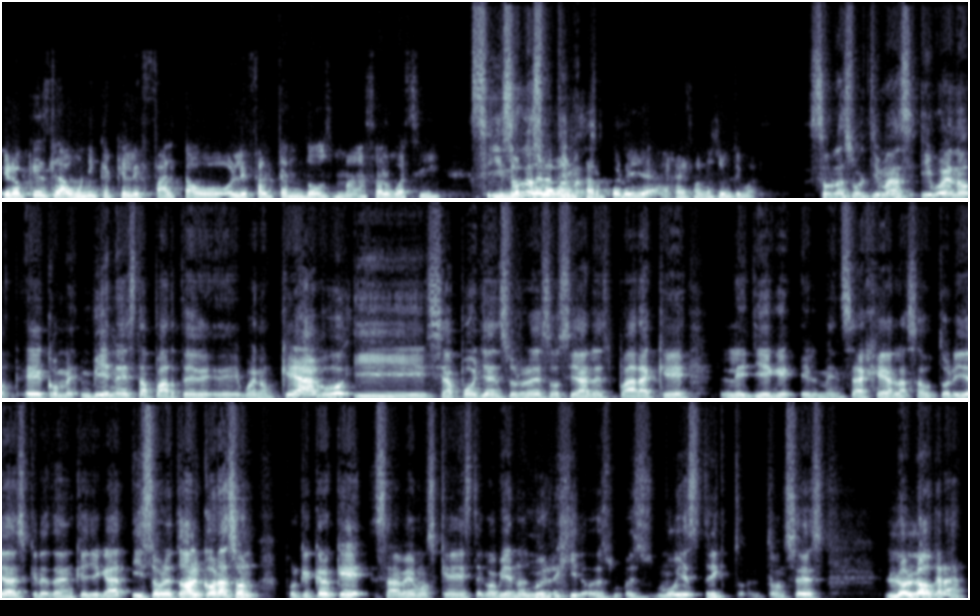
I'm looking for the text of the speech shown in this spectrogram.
Creo, que es la única que le falta, o, le faltan dos más, algo así. Sí, son las últimas. avanzar por ella. Ajá, son las últimas. Son las últimas y bueno, eh, viene esta parte de, bueno, ¿qué hago? Y se apoya en sus redes sociales para que le llegue el mensaje a las autoridades que le tengan que llegar y sobre todo al corazón, porque creo que sabemos que este gobierno es muy rígido, es, es muy estricto. Entonces, lo logra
